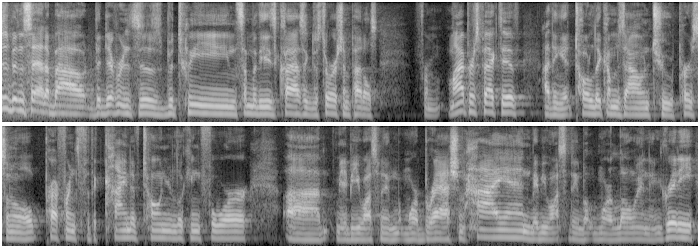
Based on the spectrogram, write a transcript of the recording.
Has been said about the differences between some of these classic distortion pedals. From my perspective, I think it totally comes down to personal preference for the kind of tone you're looking for. Uh, maybe you want something more brash and high end, maybe you want something more low end and gritty.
